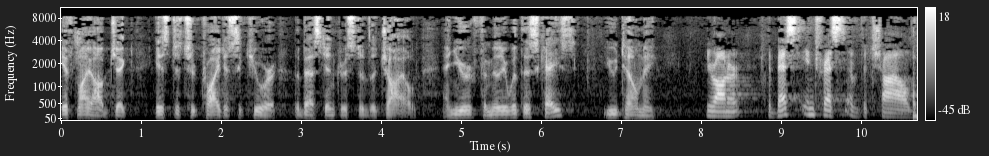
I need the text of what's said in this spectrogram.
if my object is to, to try to secure the best interest of the child. And you're familiar with this case? You tell me. Your Honor, the best interests of the child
